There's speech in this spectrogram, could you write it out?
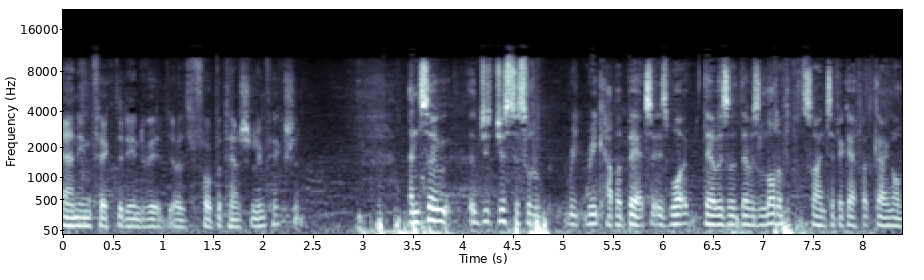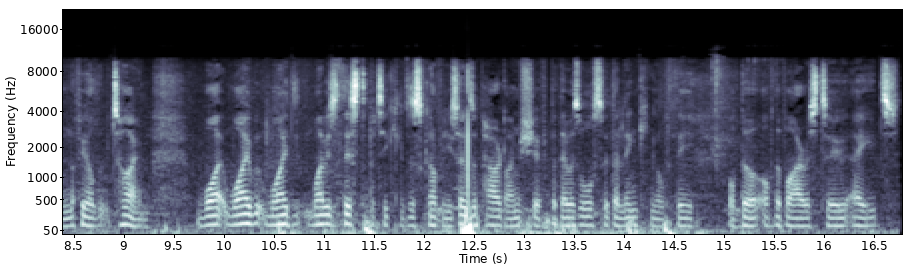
and infected individuals for potential infection. And so, uh, just, just to sort of re- recap a bit, is what there was a, there was a lot of scientific effort going on in the field at the time. Why why why why was this the particular discovery? It was a paradigm shift, but there was also the linking of the of the of the virus to AIDS.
